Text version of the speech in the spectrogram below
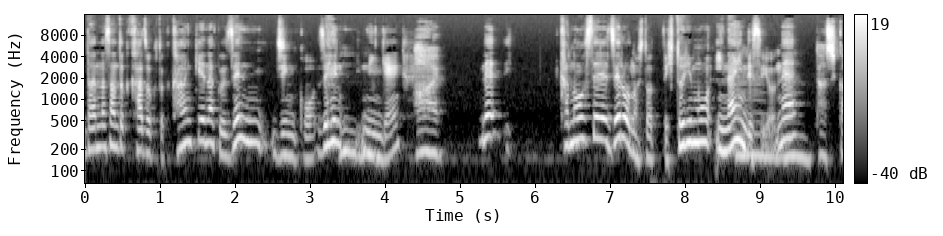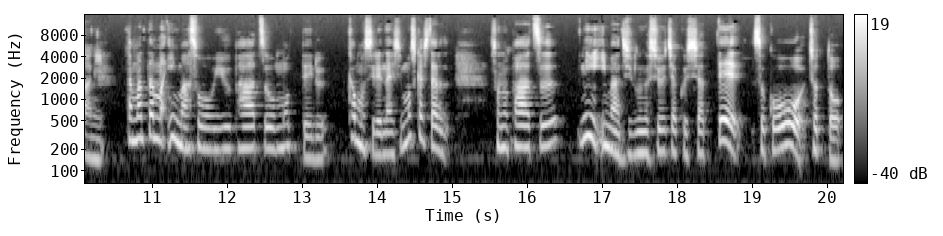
旦那さんとか家族とか関係なく全人口、全人間、うん、はい。ね、可能性ゼロの人って一人もいないんですよね、うんうん。確かに。たまたま今そういうパーツを持っているかもしれないし、もしかしたらそのパーツに今自分が執着しちゃって、そこをちょっと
